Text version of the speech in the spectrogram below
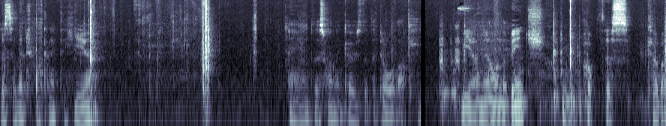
this electrical connector here and this one that goes to the door lock. We are now on the bench. We pop this cover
